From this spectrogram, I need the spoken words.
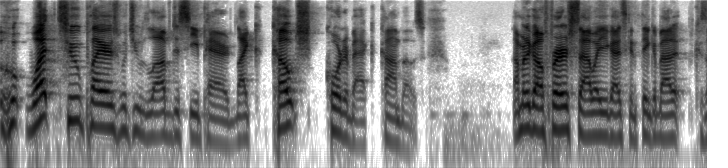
who what two players would you love to see paired? Like coach quarterback combos. I'm going to go first so that way you guys can think about it cuz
